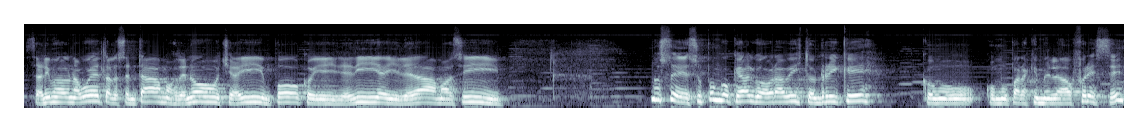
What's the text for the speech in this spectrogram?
salimos a dar una vuelta, lo sentábamos de noche ahí un poco y de día y le dábamos así. No sé, supongo que algo habrá visto Enrique como, para que me la ofrece,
